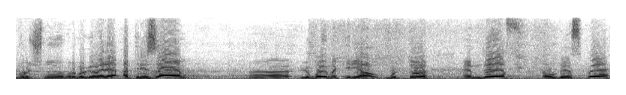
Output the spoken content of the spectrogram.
вручную, грубо говоря, отрезаем Э, любой материал, будь то МДФ, ЛДСП, э,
